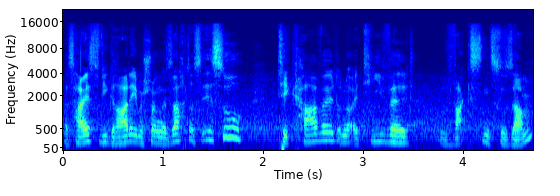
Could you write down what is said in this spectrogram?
Das heißt, wie gerade eben schon gesagt, es ist so, TK-Welt und IT-Welt wachsen zusammen.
